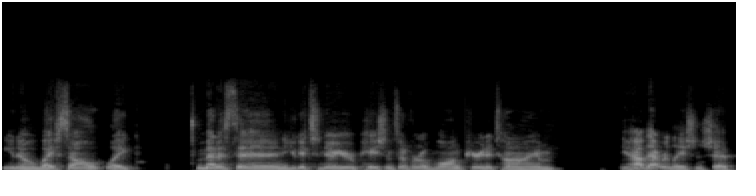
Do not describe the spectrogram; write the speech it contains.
you know, lifestyle like medicine, you get to know your patients over a long period of time. You have that relationship.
